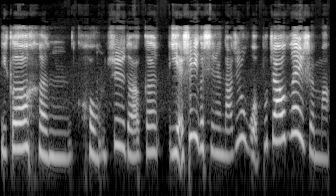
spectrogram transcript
一个很恐惧的，跟也是一个信任倒，就是我不知道为什么，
